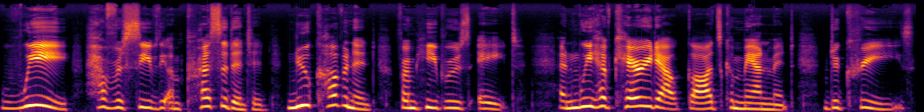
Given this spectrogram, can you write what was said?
We have received the unprecedented new covenant from Hebrews 8, and we have carried out God's commandment, decrees,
